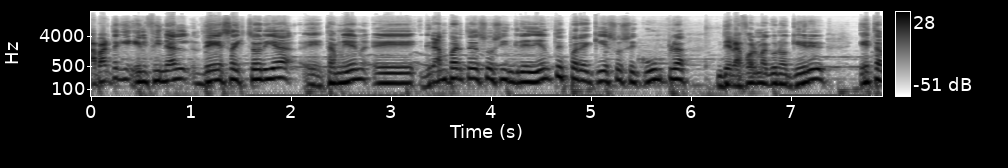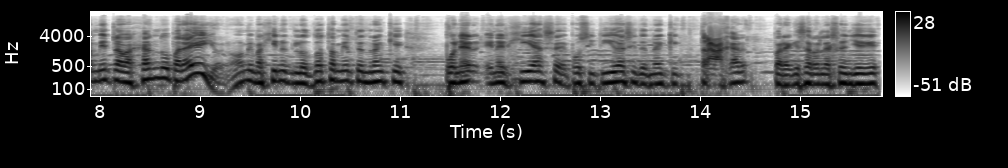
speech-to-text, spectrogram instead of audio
Aparte que el final de esa historia, eh, también eh, gran parte de esos ingredientes para que eso se cumpla de la forma que uno quiere, es también trabajando para ello, ¿no? Me imagino que los dos también tendrán que poner energías eh, positivas y tendrán que trabajar para que esa relación llegue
